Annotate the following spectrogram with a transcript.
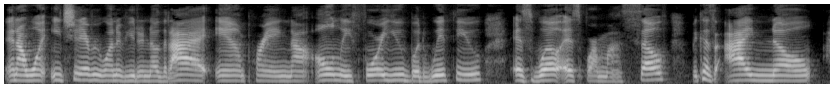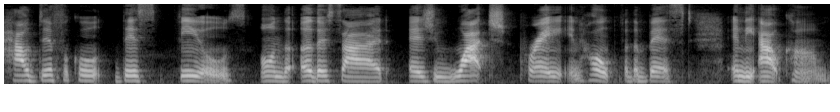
And I want each and every one of you to know that I am praying not only for you, but with you as well as for myself, because I know how difficult this feels on the other side as you watch pray and hope for the best in the outcome.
